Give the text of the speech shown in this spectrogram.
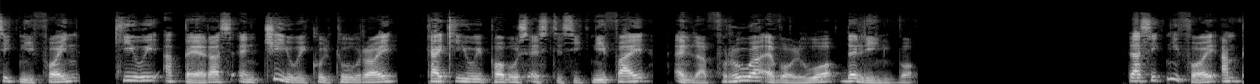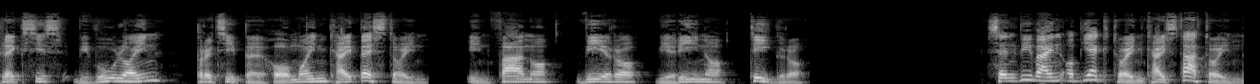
signifoin kiui aperas en ciui culturoi cae kiui povus esti signifai en la frua evoluo de lingvo. La signifoi amplexis vivuloin, precipe homoin cae bestoin, infano, viro, virino, tigro. Sen vivain obiectoin cae statoin,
